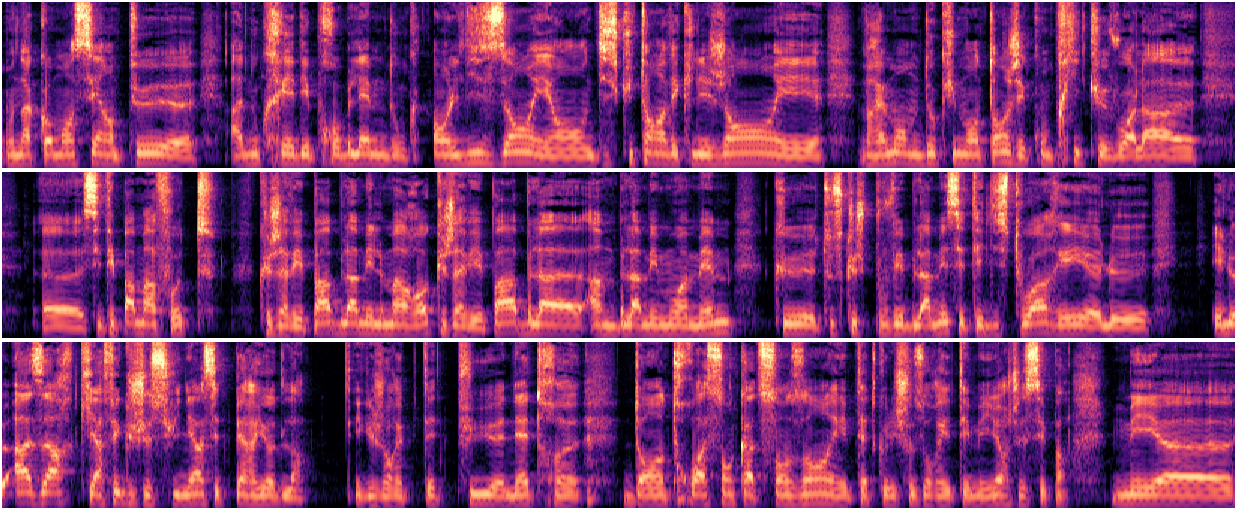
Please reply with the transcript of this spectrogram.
on a commencé un peu à nous créer des problèmes. Donc en lisant et en discutant avec les gens et vraiment en me documentant j'ai compris que voilà euh, c'était pas ma faute que j'avais pas à blâmer le Maroc, que j'avais pas à, me blâmer moi-même, que tout ce que je pouvais blâmer c'était l'histoire et euh, le et le hasard qui a fait que je suis né à cette période-là. Et que j'aurais peut-être pu naître euh, dans 300 400 ans et peut-être que les choses auraient été meilleures, je sais pas. Mais euh,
